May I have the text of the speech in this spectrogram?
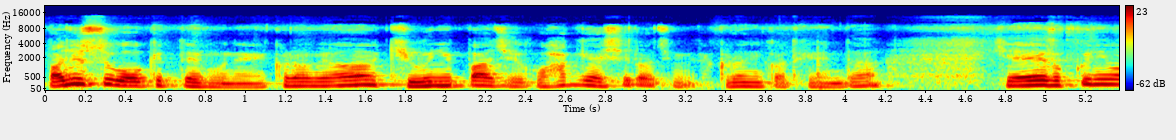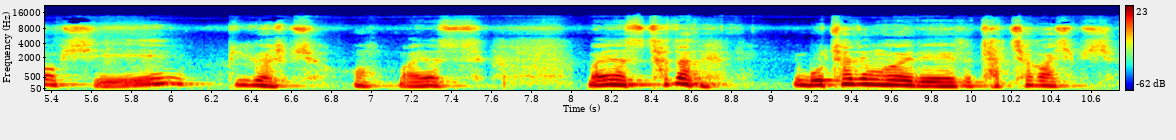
맞을 수가 없기 때문에. 그러면 기운이 빠지고 하기가 싫어집니다. 그러니까 어떻게 된다? 계속 끊임없이 비교하십시오. 어, 마이너스, 마이너스 찾아내야 돼. 못 찾은 거에 대해서 자책하십시오.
